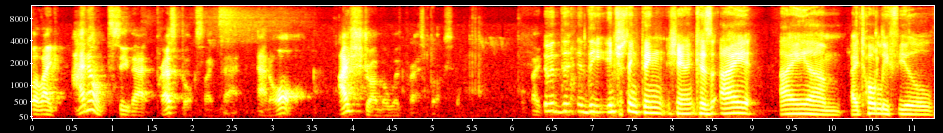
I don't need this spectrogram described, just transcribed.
but like I don't see that Pressbooks like that at all. I struggle with Pressbooks. Like the, the interesting thing, Shannon, because I I um I totally feel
